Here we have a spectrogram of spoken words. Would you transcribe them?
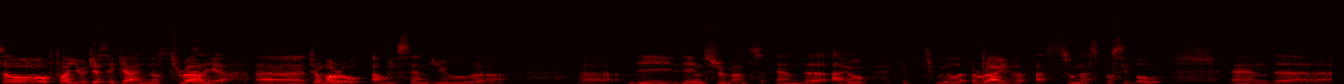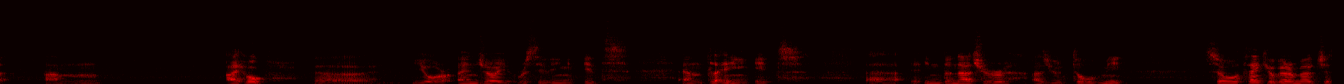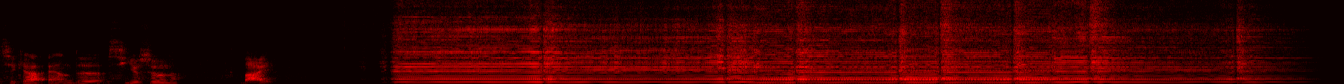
So for you, Jessica, in Australia, uh, tomorrow I will send you uh, uh, the the instrument, and uh, I hope it will arrive as soon as possible. And uh, um, I hope uh, you enjoy receiving it and playing it in the nature, as you told me. So thank you very much, Jessica, and see you soon. Bye.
